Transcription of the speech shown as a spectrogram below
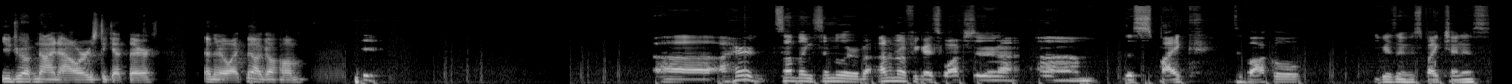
You drove nine hours to get there, and they're like, "No, go home." Uh, I heard something similar about. I don't know if you guys watched it or not. Um, the Spike debacle. You guys know who Spike Chen is?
